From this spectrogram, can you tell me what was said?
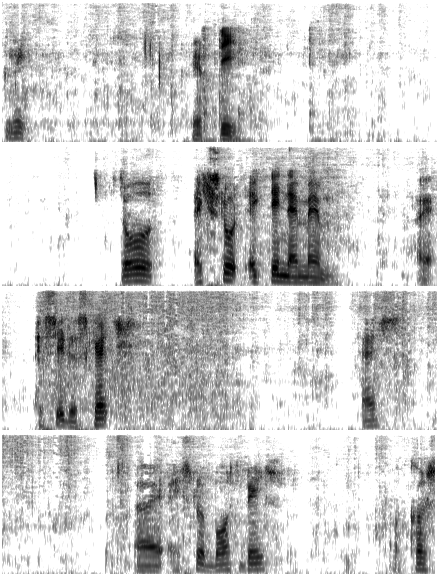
click 50 so extrude 18 mm I, I see the sketch. As I extrude boss base. Of course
